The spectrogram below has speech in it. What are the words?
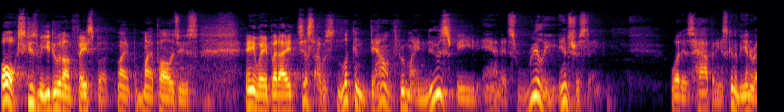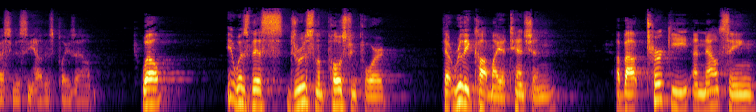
Oh, excuse me, you do it on Facebook. My my apologies. Anyway, but I just I was looking down through my news feed, and it's really interesting what is happening. It's going to be interesting to see how this plays out. Well, it was this Jerusalem Post report that really caught my attention about Turkey announcing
